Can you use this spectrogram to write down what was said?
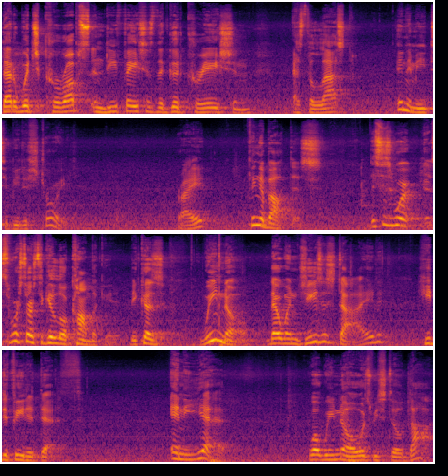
that which corrupts and defaces the good creation as the last enemy to be destroyed. Right? Think about this. This is where, this is where it starts to get a little complicated because we know that when Jesus died, he defeated death. And yet, what we know is we still die.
